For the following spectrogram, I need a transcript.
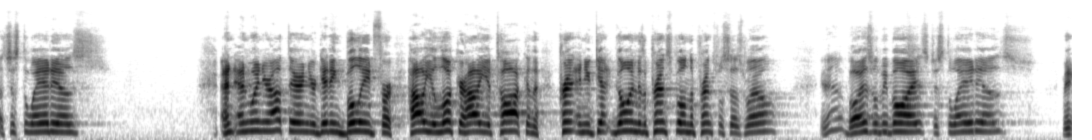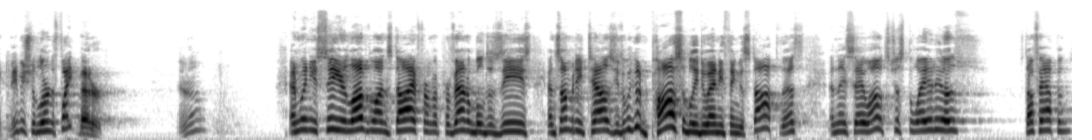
That's just the way it is. And, and when you're out there and you're getting bullied for how you look or how you talk, and, the, and you get going to the principal, and the principal says, well, yeah, boys will be boys, just the way it is. Maybe you should learn to fight better. You know? And when you see your loved ones die from a preventable disease and somebody tells you that we couldn't possibly do anything to stop this, and they say, well, it's just the way it is, stuff happens.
